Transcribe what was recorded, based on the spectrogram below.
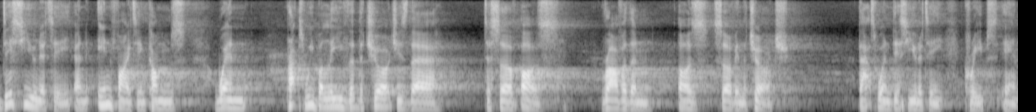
Disunity and infighting comes when perhaps we believe that the church is there to serve us rather than us serving the church. That's when disunity creeps in.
